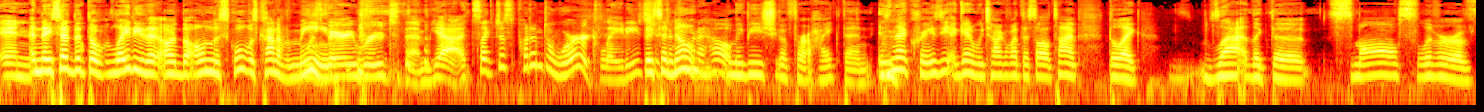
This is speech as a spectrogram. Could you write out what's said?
and and they said that the lady that uh, that owned the school was kind of mean. very rude to them. Yeah, it's like just put them to work, ladies. they said no. help. Mm. Maybe you should go for a hike then. Isn't that crazy? Again, we talk about this all the time. The like, la- like the small sliver of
